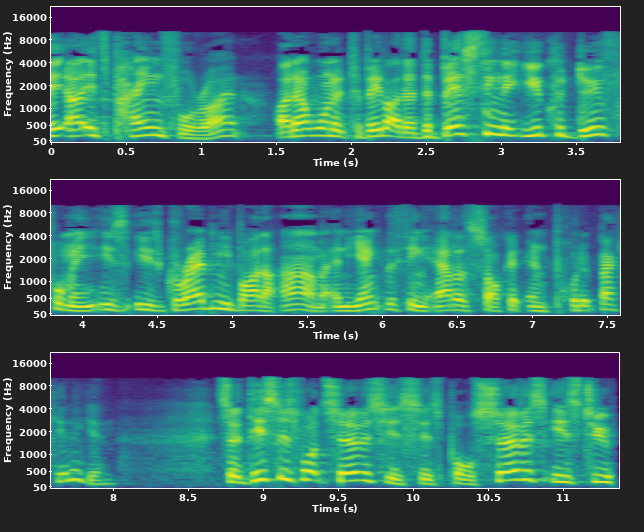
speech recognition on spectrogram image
it, uh, it's painful, right? I don't want it to be like that. The best thing that you could do for me is, is grab me by the arm and yank the thing out of the socket and put it back in again. So this is what service is, says Paul. Service is to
